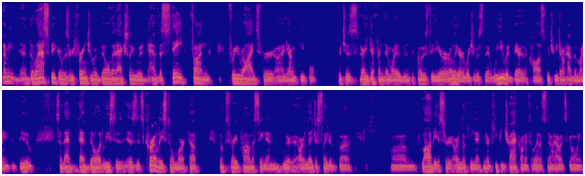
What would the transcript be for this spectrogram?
Let me, the, the last speaker was referring to a bill that actually would have the state fund free rides for uh, young people, which is very different than what had been proposed a year earlier, which was that we would bear the cost, which we don't have the money to do. So that, that bill, at least as, as it's currently still marked up, looks very promising and we're, our legislative uh, um, lobbyists are, are looking at, you know, keeping track on it to let us know how it's going.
